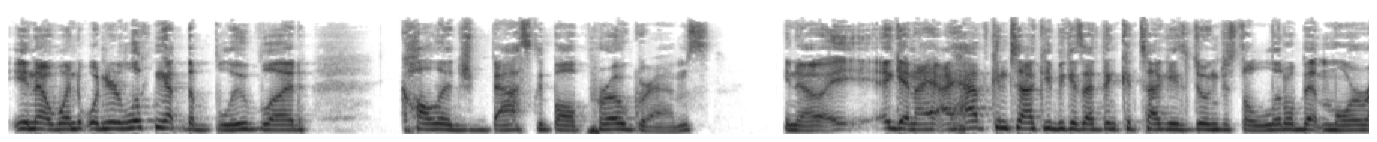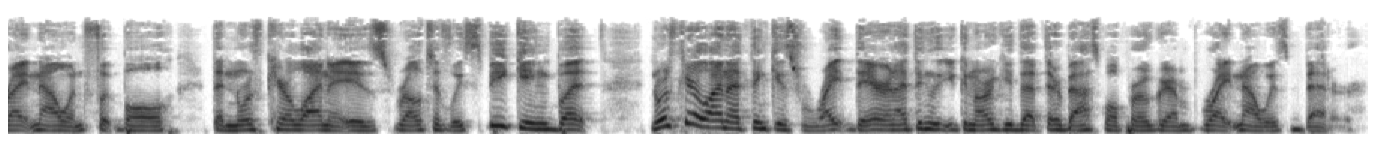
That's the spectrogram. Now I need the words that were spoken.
you know, when, when you're looking at the blue blood college basketball programs, you know, again, I, I, have Kentucky because I think Kentucky is doing just a little bit more right now in football than North Carolina is, relatively speaking. But North Carolina, I think, is right there. And I think that you can argue that their basketball program right now is better.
